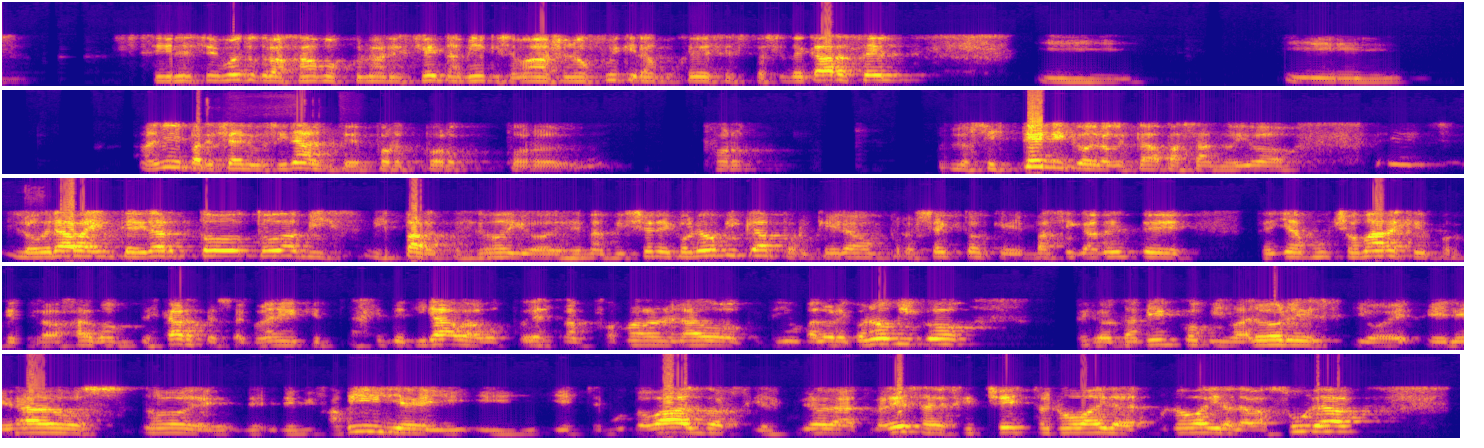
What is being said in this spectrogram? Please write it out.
en ese momento trabajábamos con una ONG también que se llamaba Yo no fui, que eran mujeres en situación de cárcel, y, a mí me parecía alucinante por, por, por lo sistémico de lo que estaba pasando. Digo, lograba integrar todo, todas mis, partes, ¿no? Digo, desde mi ambición económica, porque era un proyecto que básicamente tenía mucho margen, porque trabajaba con descartes, o sea, con alguien que la gente tiraba, vos podías transformarlo en algo que tenía un valor económico, pero también con mis valores heredados de, mi familia y, este mundo Waldorf y el cuidado de la naturaleza, decir, che, esto no va a ir a, no va a, ir a la basura,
